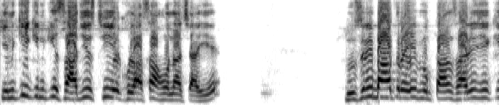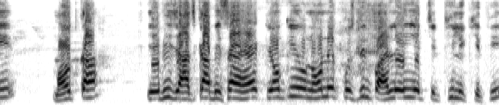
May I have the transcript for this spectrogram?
किनकी किनकी साजिश थी ये खुलासा होना चाहिए। दूसरी बात रही मुक्ता अंसारी जी की मौत का। ये भी जाँच का विषय है क्योंकि उन्होंने कुछ दिन पहले ही एक चिट्ठी लिखी थी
